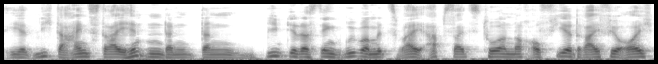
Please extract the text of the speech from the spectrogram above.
ihr liegt da 1-3 hinten, dann, dann beamt ihr das Ding rüber mit zwei Abseitstoren noch auf 4-3 für euch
